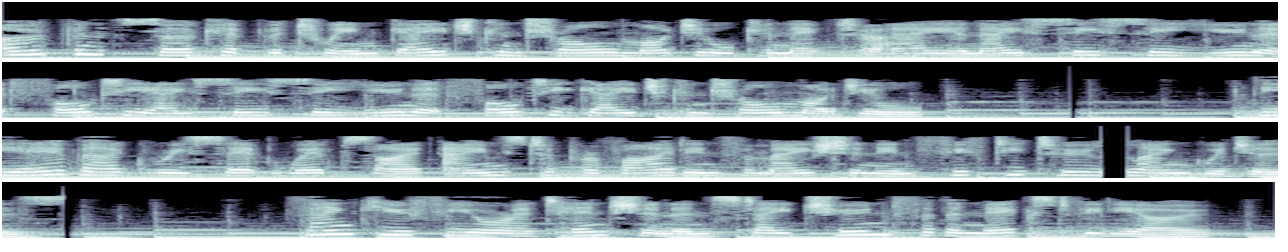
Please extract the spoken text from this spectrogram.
Open circuit between gauge control module connector A and ACC unit faulty ACC unit faulty gauge control module. The Airbag Reset website aims to provide information in 52 languages. Thank you for your attention and stay tuned for the next video.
